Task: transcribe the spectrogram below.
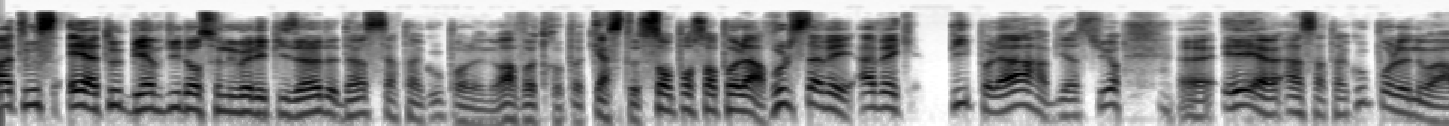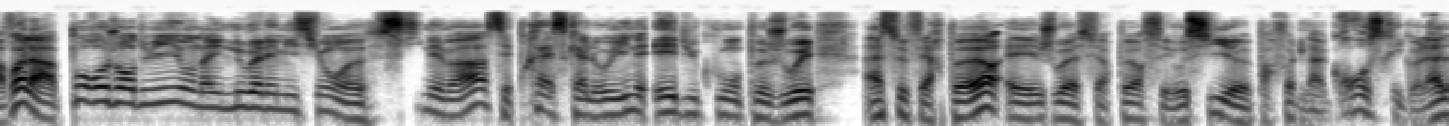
à tous et à toutes, bienvenue dans ce nouvel épisode d'un certain goût pour le noir, votre podcast 100% polar, vous le savez, avec bipolar bien sûr, euh, et euh, un certain goût pour le noir. Voilà, pour aujourd'hui, on a une nouvelle émission euh, cinéma, c'est presque Halloween, et du coup, on peut jouer à se faire peur, et jouer à se faire peur, c'est aussi parfois de la grosse rigolade,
